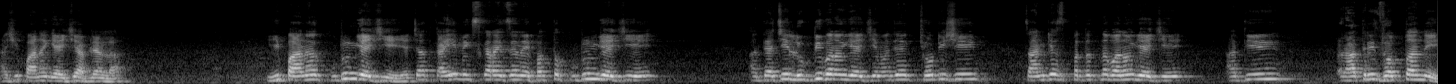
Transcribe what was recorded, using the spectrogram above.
अशी पानं घ्यायची आपल्याला. ही पानं कुठून घ्यायची आहे? याच्यात काही मिक्स करायचं नाही फक्त कुठून घ्यायची आहे? आणि त्याची लुगदी बनवून घ्यायची म्हणजे एक छोटीशी चाणक्याच पद्धतीनं बनवून घ्यायची आणि ती रात्री झोपताना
